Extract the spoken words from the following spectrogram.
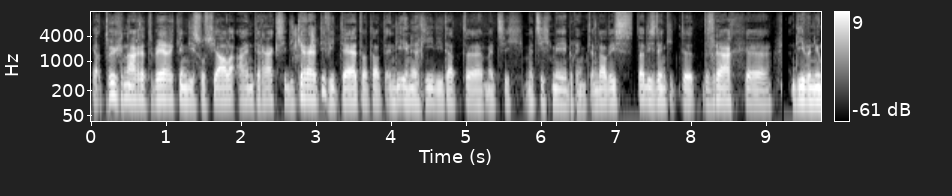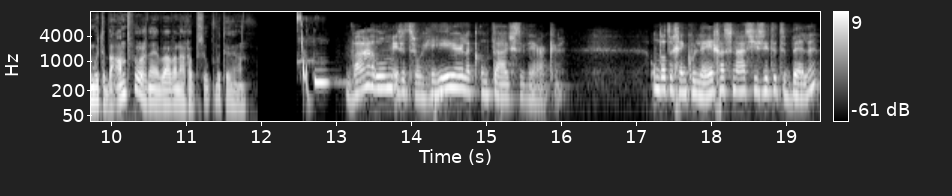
ja, terug naar het werk en die sociale interactie, die creativiteit wat dat, en die energie die dat uh, met, zich, met zich meebrengt. En dat is, dat is denk ik de, de vraag uh, die we nu moeten beantwoorden en waar we naar op zoek moeten gaan. Waarom is het zo heerlijk om thuis te werken? Omdat er geen collega's naast je zitten te bellen?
